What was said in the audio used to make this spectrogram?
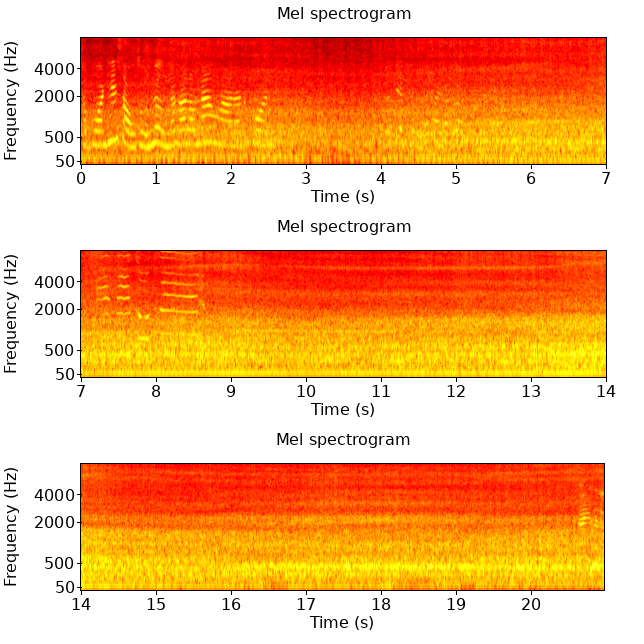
ขบวนที่ 201 นะคะ เรานั่งมาแล้วทุกคนแล้วเจ็ดถึงก็ไปแล้วด้วยนี่นี่ศูนย์สี่ใจเลย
